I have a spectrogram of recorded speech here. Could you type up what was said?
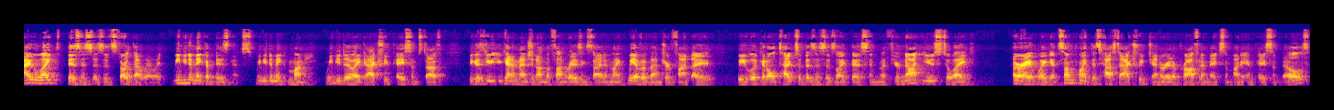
I like businesses that start that way. Like, we need to make a business, we need to make money, we need to like actually pay some stuff because you, you kind of mentioned on the fundraising side, and like we have a venture fund. I we look at all types of businesses like this, and if you're not used to like all right, like at some point this has to actually generate a profit and make some money and pay some bills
